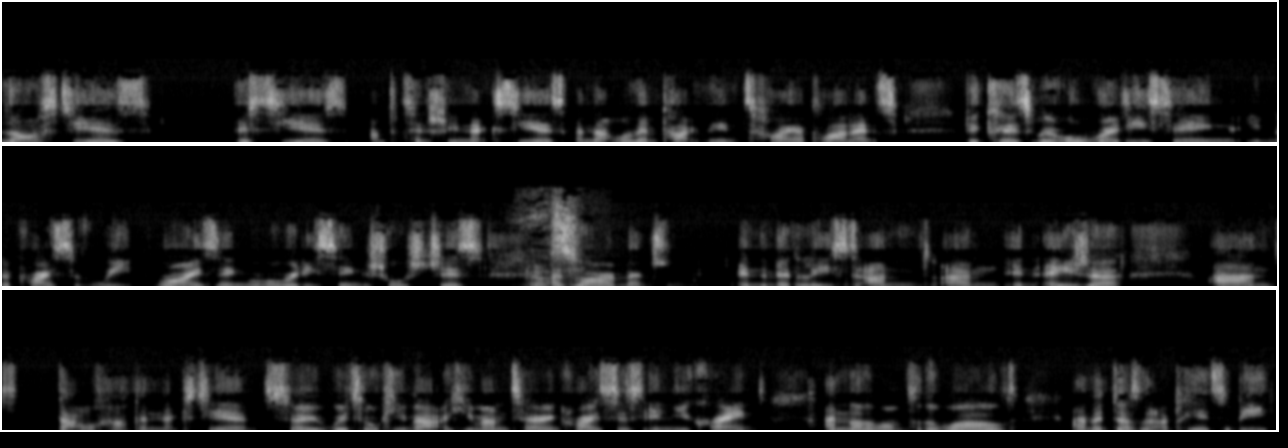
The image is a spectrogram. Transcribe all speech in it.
Last year's, this year's and potentially next year's, and that will impact the entire planet because we're already seeing you know, the price of wheat rising. We're already seeing shortages, yes. as Laura mentioned, in the Middle East and um, in Asia, and that will happen next year. So we're talking about a humanitarian crisis in Ukraine, another one for the world, and there doesn't appear to be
